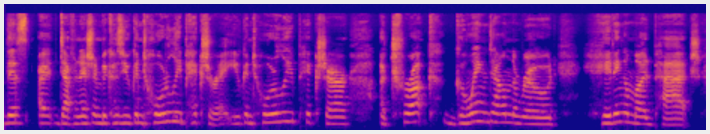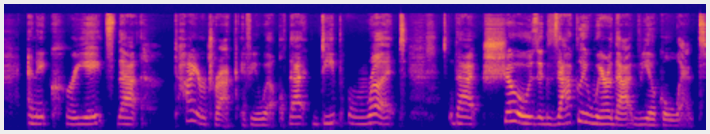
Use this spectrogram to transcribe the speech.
this uh, definition because you can totally picture it. You can totally picture a truck going down the road, hitting a mud patch, and it creates that tire track, if you will, that deep rut that shows exactly where that vehicle went.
